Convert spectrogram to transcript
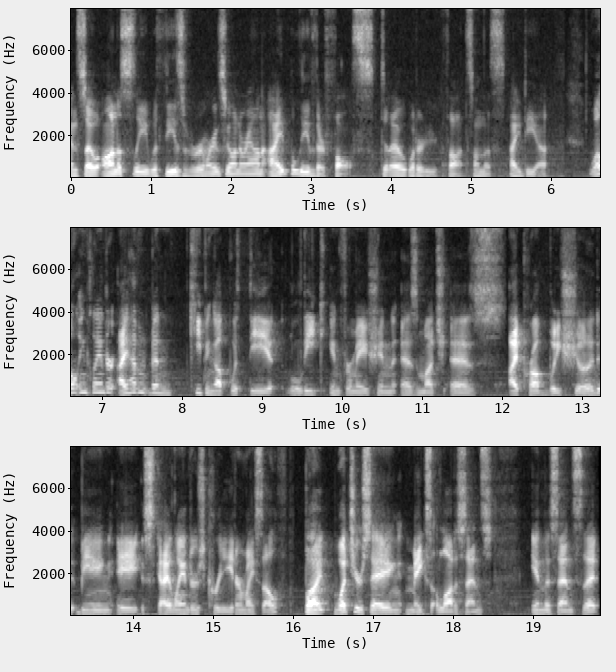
And so, honestly, with these rumors going around, I believe they're false. Ditto, what are your thoughts on this idea? Well, Inklander, I haven't been keeping up with the leak information as much as I probably should, being a Skylanders creator myself. But what you're saying makes a lot of sense in the sense that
